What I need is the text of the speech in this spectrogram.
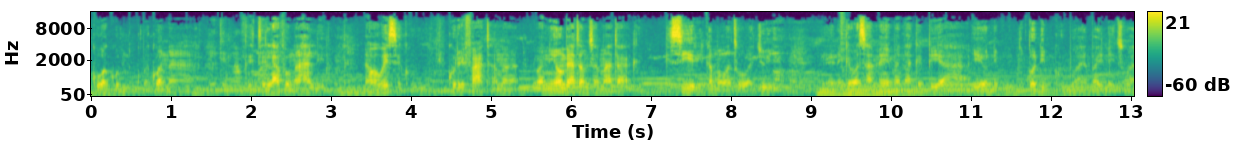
kuwa kumekuwa na Hitilafu mahali na waweze kurifat ama waniombe hata msamaha kisiri kama watu hawajui. Eh, ningewasamehe manake pia hiyo ni, ni bodi mkubwa ambayo inaitwa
